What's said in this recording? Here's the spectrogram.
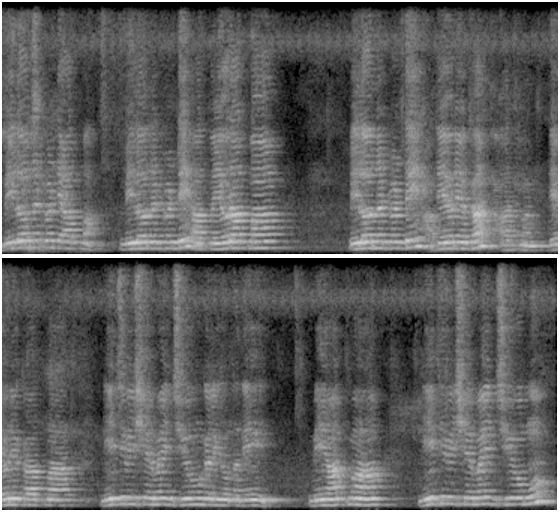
మీలో ఉన్నటువంటి ఆత్మ మీలో ఉన్నటువంటి ఆత్మ ఎవరు ఆత్మ మీలో ఉన్నటువంటి దేవుని యొక్క ఆత్మ. దేవుని యొక్క ఆత్మ నీతి విషయమై జీవం కలిగి ఉన్నది. మీ ఆత్మ నీతి విషయమై జీవము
